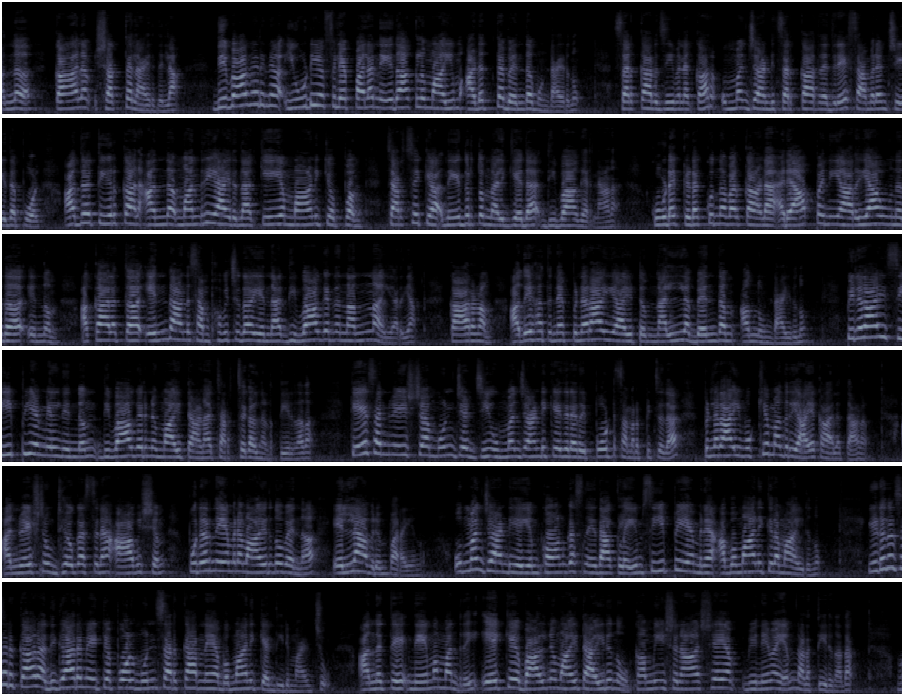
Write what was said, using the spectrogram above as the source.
അന്ന് കാനം ശക്തനായിരുന്നില്ല. ദിവാകരന് യു ഡി എഫിലെ പല നേതാക്കളുമായും അടുത്ത ബന്ധമുണ്ടായിരുന്നു. സർക്കാർ ജീവനക്കാർ ഉമ്മൻചാണ്ടി സർക്കാരിനെതിരെ സമരം ചെയ്തപ്പോൾ അത് തീർക്കാൻ അന്ന് മന്ത്രിയായിരുന്ന കെ എം മാണിക്കൊപ്പം ചർച്ചയ്ക്ക് നേതൃത്വം നൽകിയത് ദിവാകരനാണ്. കൂടെ കിടക്കുന്നവർക്കാണ് രാപ്പനി അറിയാവുന്നത് എന്നും അക്കാലത്ത് എന്താണ് സംഭവിച്ചത് എന്ന് ദിവാകരന് നന്നായി അറിയാം. കാരണം അദ്ദേഹത്തിന് പിണറായിയായിട്ടും നല്ല ബന്ധം അന്നുണ്ടായിരുന്നു. പിണറായി സി പി എമ്മിൽ നിന്നും ദിവാകരനുമായിട്ടാണ് ചർച്ചകൾ നടത്തിയിരുന്നത്. കേസ് അന്വേഷിച്ച മുൻ ജഡ്ജി ഉമ്മൻചാണ്ടിക്കെതിരെ റിപ്പോർട്ട് സമർപ്പിച്ചത് പിണറായി മുഖ്യമന്ത്രിയായ കാലത്താണ്. അന്വേഷണ ഉദ്യോഗസ്ഥന് ആവശ്യം പുനർനിയമനമായിരുന്നുവെന്ന് എല്ലാവരും പറയുന്നു. ഉമ്മൻചാണ്ടിയെയും കോൺഗ്രസ് നേതാക്കളെയും സി പി എമ്മിന് അപമാനിക്കണമായിരുന്നു ഇടത് സർക്കാർ അധികാരമേറ്റപ്പോൾ മുൻ സർക്കാരിനെ അപമാനിക്കാൻ തീരുമാനിച്ചു. അന്നത്തെ നിയമമന്ത്രി എ കെ ബാലനുമായിട്ടായിരുന്നു കമ്മീഷൻ ആശയവിനിമയം നടത്തിയിരുന്നത്.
